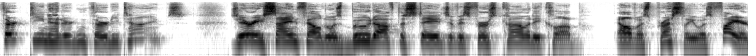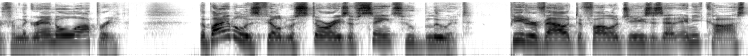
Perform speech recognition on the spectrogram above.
1,330 times. Jerry Seinfeld was booed off the stage of his first comedy club. Elvis Presley was fired from the Grand Ole Opry. The Bible is filled with stories of saints who blew it. Peter vowed to follow Jesus at any cost,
